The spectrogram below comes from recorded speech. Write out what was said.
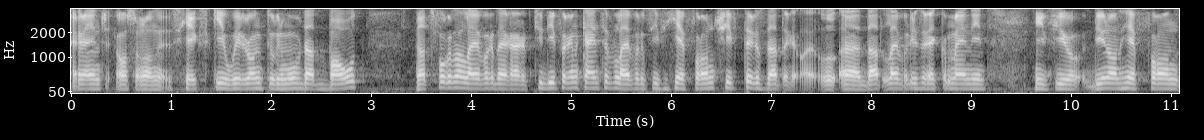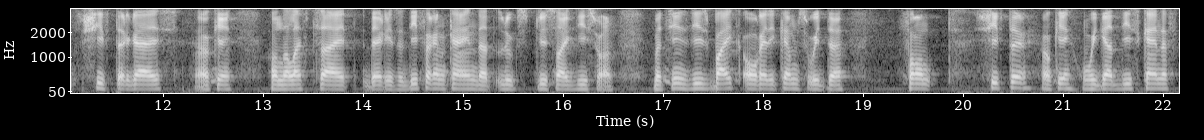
wrench, also known as hex key. We're going to remove that bolt that's for the lever. There are two different kinds of levers. If you have front shifters, that uh, that lever is recommended. If you do not have front shifter, guys, okay, on the left side there is a different kind that looks just like this one. But since this bike already comes with the front shifter, okay, we got this kind of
